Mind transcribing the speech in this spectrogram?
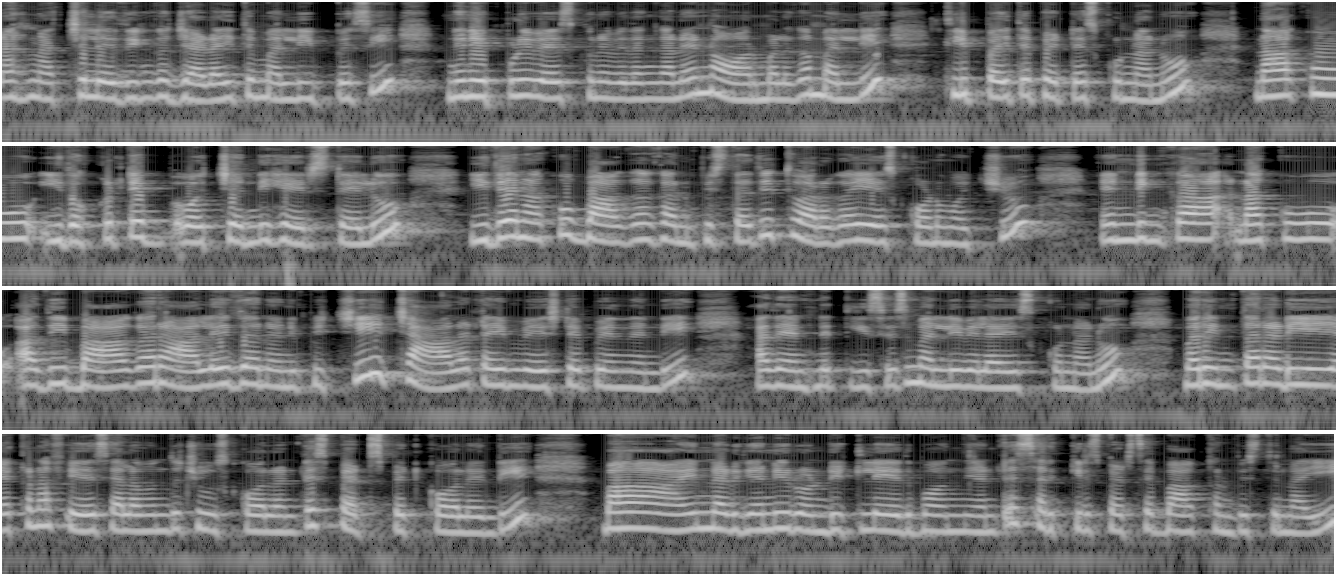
నాకు నచ్చలేదు. ఇంకా జడ అయితే మళ్ళీ ఇప్పేసి నేను ఎప్పుడు వేసుకునే విధంగానే నార్మల్గా మళ్ళీ క్లిప్ అయితే పెట్టేసుకున్నాను. నాకు ఇదొక్కటే వచ్చండి హెయిర్ స్టైలు ఇదే నాకు బాగా కనిపిస్తుంది. త్వరగా వేసుకోవడం వచ్చు. అండ్ ఇంకా నాకు అది బాగా రాలేదు అని అనిపించి చాలా టైం వేస్ట్ అయిపోయిందండి. అది వెంటనే తీసేసి మళ్ళీ ఇలా వేసుకున్నాను. మరి ఇంత రెడీ అయ్యాక నా ఫేస్ ఎలా ఉందో చూసుకోవాలంటే స్పెట్స్ పెట్టుకోవాలండి. మా ఆయన అడిగాను రెండిట్లో ఏది బాగుంది? అంటే సర్కిల్ స్పెట్సే బాగా కనిపిస్తున్నాయి.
